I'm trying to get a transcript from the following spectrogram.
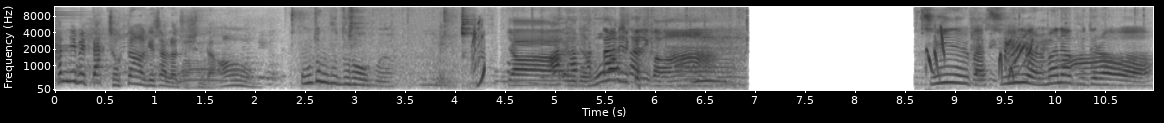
한 입에 딱 적당하게 잘라주신다. 아우. 엄청 부드러워 보여. 야, 이거 너무 맛있겠다. 주인을 봐. 주인이 얼마나 부드러워.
